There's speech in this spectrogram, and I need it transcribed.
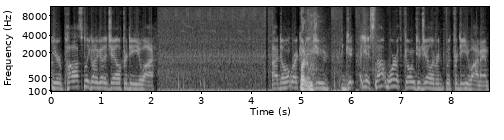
you're possibly gonna go to jail for DUI. I don't recommend you. G- it's not worth going to jail over, with for DUI, man.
